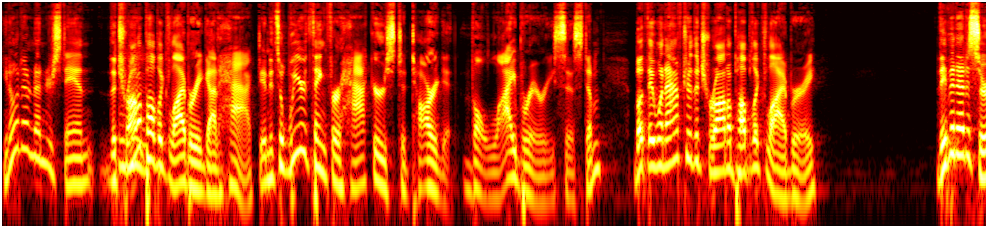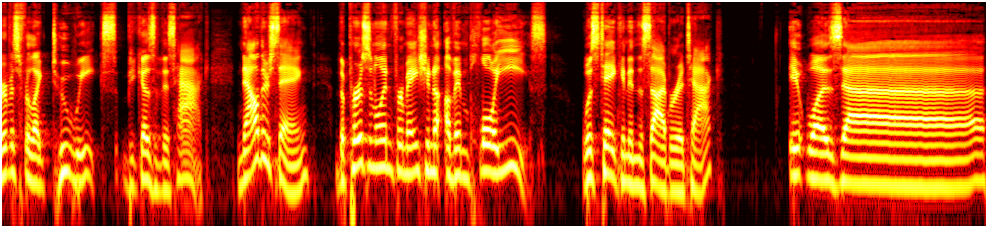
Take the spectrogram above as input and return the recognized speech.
You know what I don't understand? The Toronto Public Library got hacked, and it's a weird thing for hackers to target the library system, but they went after the Toronto Public Library. They've been out of service for like two weeks because of this hack. Now they're saying the personal information of employees was taken in the cyber attack. It was uh,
